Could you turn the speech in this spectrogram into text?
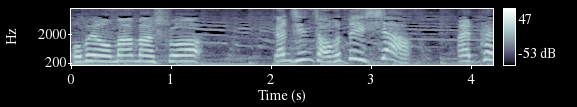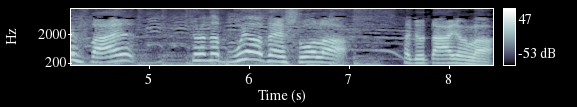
我被我妈妈说：“赶紧找个对象，哎，太烦，就让他不要再说了。”他就答应了。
